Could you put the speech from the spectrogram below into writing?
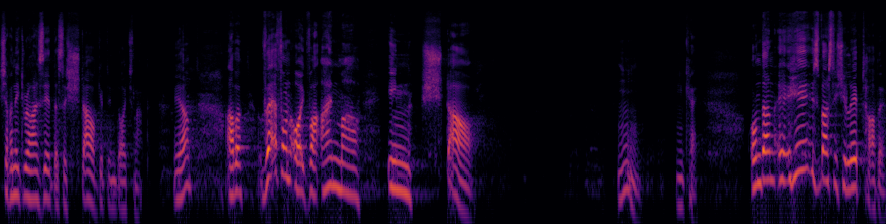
Ich habe nicht realisiert, dass es Stau gibt in Deutschland. Ja? Aber wer von euch war einmal in Stau? Hm, okay. Und dann, hier ist, was ich erlebt habe.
